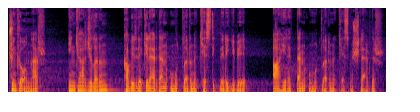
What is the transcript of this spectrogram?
Çünkü onlar, inkarcıların kabirdekilerden umutlarını kestikleri gibi, ahiretten umutlarını kesmişlerdir.''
